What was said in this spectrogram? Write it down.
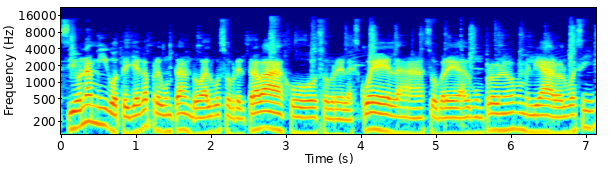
Si un amigo te llega preguntando algo sobre el trabajo, sobre la escuela, sobre algún problema familiar o algo así,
